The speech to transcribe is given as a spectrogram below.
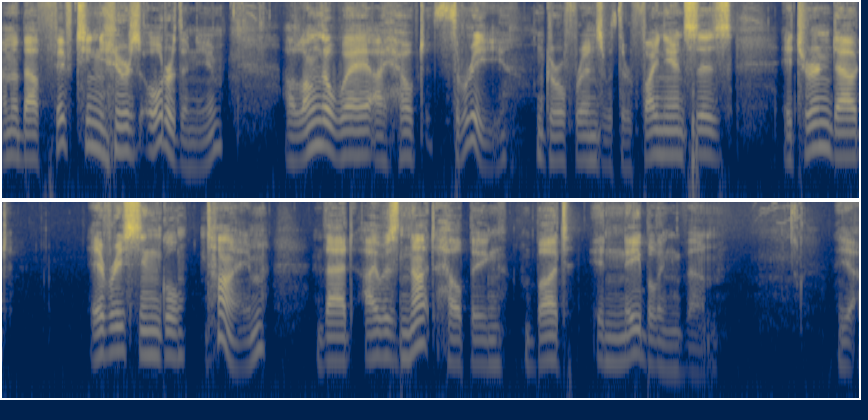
I'm about 15 years older than you. Along the way, I helped three girlfriends with their finances. It turned out every single time that I was not helping but enabling them. Yeah.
